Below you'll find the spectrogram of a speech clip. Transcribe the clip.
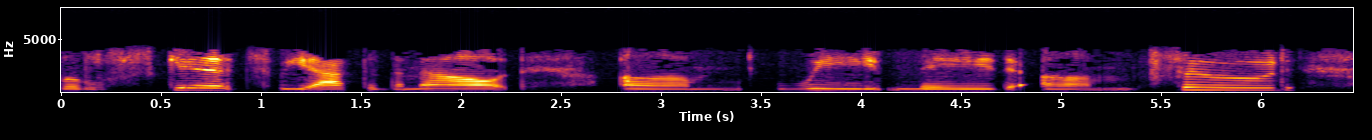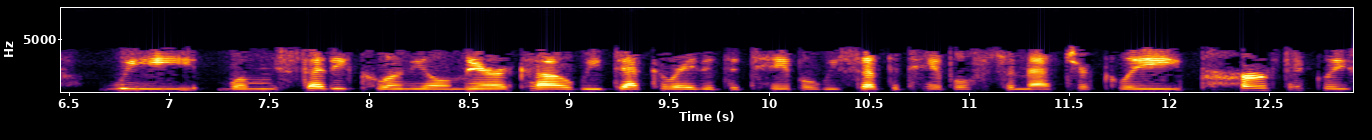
little skits, we acted them out. Um, we made um, food we when we studied colonial america we decorated the table. We set the table symmetrically perfectly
